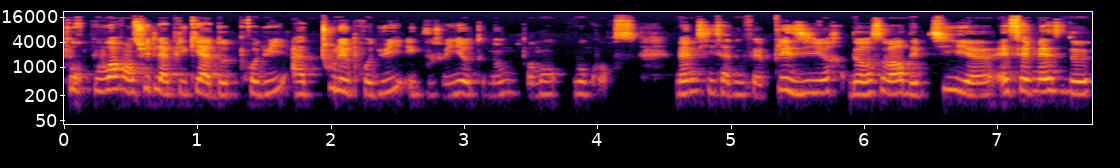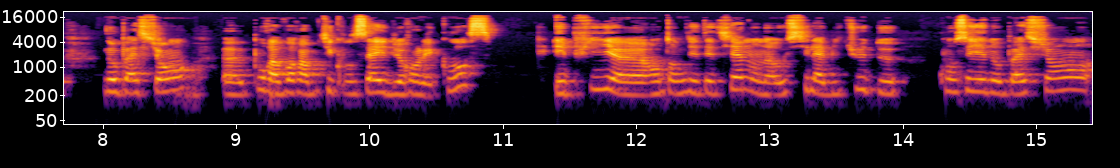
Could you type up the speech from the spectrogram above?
pour pouvoir ensuite l'appliquer à d'autres produits, à tous les produits, et que vous soyez autonome pendant vos courses. Même si ça nous fait plaisir de recevoir des petits SMS euh, de nos patients pour avoir un petit conseil durant les courses. Et puis, en tant que diététicienne, on a aussi l'habitude de conseiller nos patients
